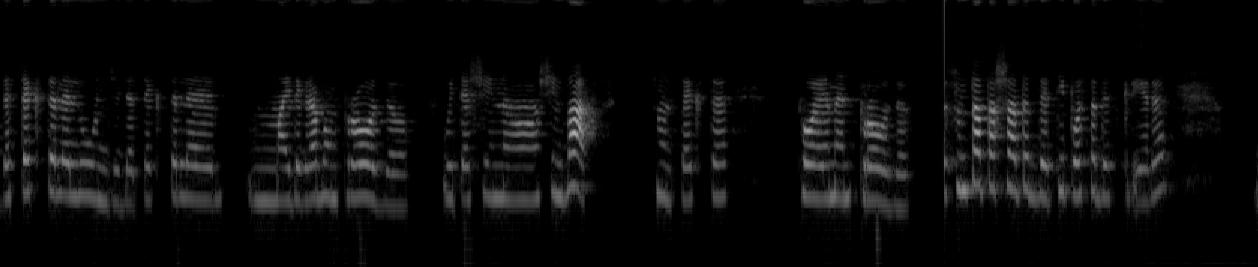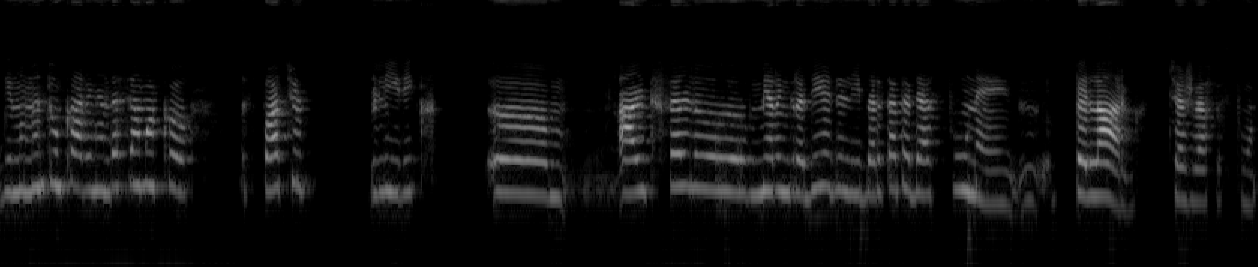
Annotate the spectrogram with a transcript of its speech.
de textele lungi, de textele mai degrabă în proză. Uite, și în, uh, și în Vax sunt texte, poeme în proză. Sunt atașată de tipul ăsta de scriere din momentul în care mi-am dat seama că spațiul liric uh, altfel mi-ar îngrădi libertatea de a spune pe larg ce aș vrea să spun.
